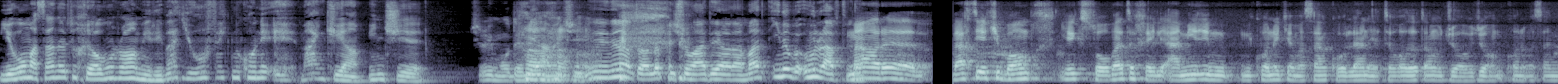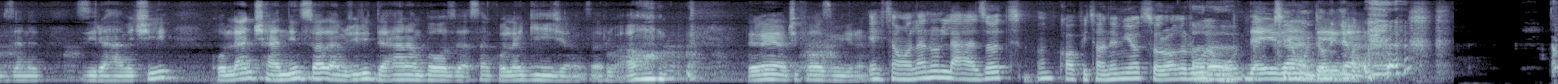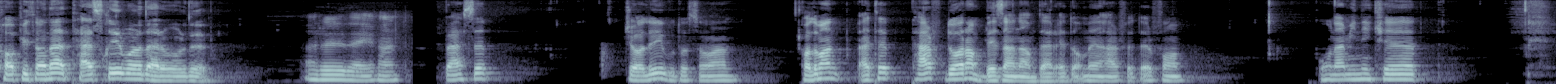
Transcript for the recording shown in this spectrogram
یهو مثلا داری تو خیابون راه میری بعد یهو فکر می‌کنه اه من کیم؟ این چیه؟ این مدلی همه چی؟ نمی‌دونم تا حالا پیش اومده یا نه. من اینو به اون رفت من آره. وقتی یکی با هم یک صحبت خیلی عمیقی می- می‌کنه که مثلا کلا اعتقاداتم رو جابجا می‌کنه مثلا می‌زنه زیر همه چی کلا چندین ساعت همجوری دهنم بازه اصلا کلا گیجه مثلا رو ببینم چی فاز می‌گیرن. احتمالا اون لحظات اون کاپیتانه میاد سراغ آره. روحمون دقیقا. دقیقا. کاپیتانه تسخیر ما رو در آورده. آره دقیقا. بحث جالبی بود واسه من. حالا من حتی حرف دارم بزنم در ادامه حرف درفام اونم اینه که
